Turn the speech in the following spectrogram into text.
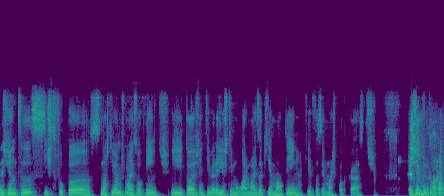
a gente, se isto for para, se nós tivermos mais ouvintes e toda a gente estiver aí a estimular mais aqui a maltinha, aqui a fazer mais podcasts, a gente é capaz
